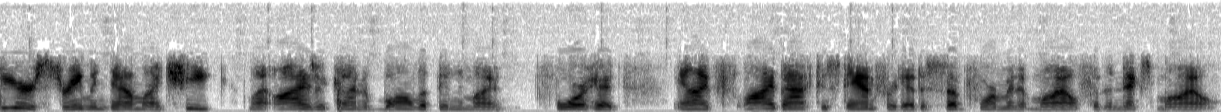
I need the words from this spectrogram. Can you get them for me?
tears streaming down my cheek. My eyes are kind of balled up into my forehead, and I fly back to Stanford at a sub four minute mile for the next mile.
